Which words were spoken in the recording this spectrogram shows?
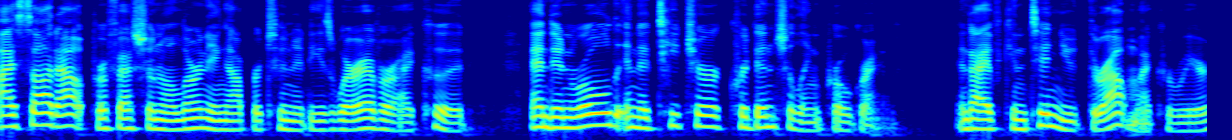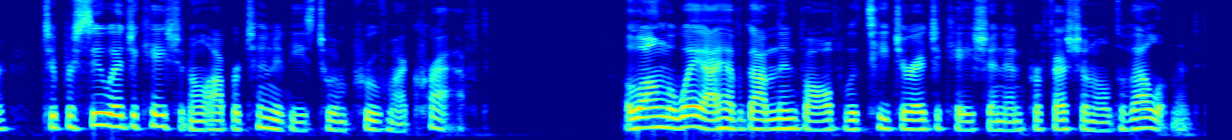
I sought out professional learning opportunities wherever I could and enrolled in a teacher credentialing program, and I have continued throughout my career to pursue educational opportunities to improve my craft. Along the way, I have gotten involved with teacher education and professional development.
